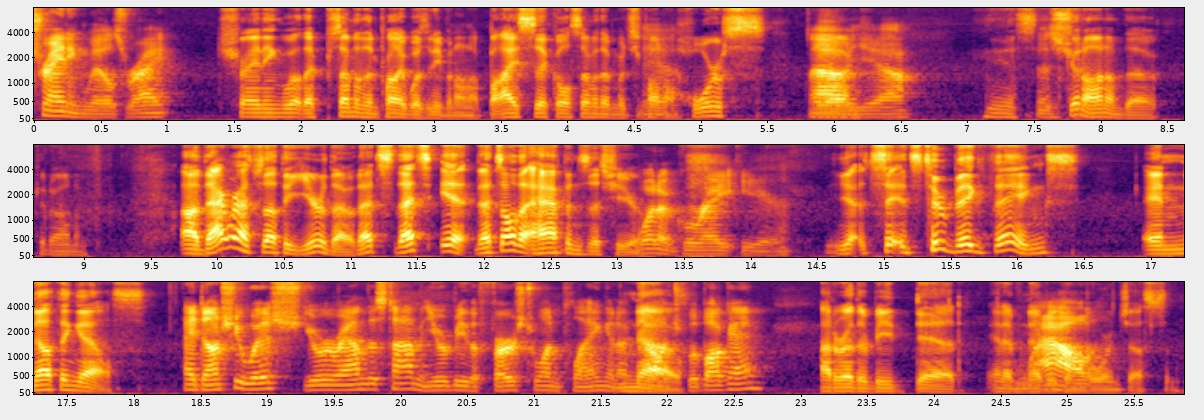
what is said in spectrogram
Training wheels, right? Training wheel. they- Some of them probably wasn't even on a bicycle. Some of them were just on a horse. Oh Um, yeah. Yes, That's good true. on them though. Good on them. Uh, that wraps up the year though. That's that's it. That's all that happens this year. What a great year. Yeah, it's, it's two big things and nothing else. Hey, don't you wish you were around this time and you would be the first one playing in a No. college football game? I'd rather be dead and have never Wow. been born, Justin.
